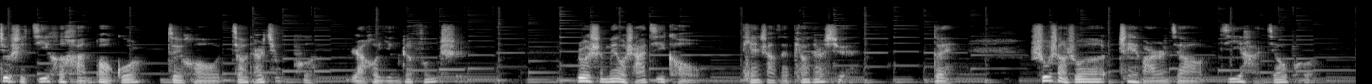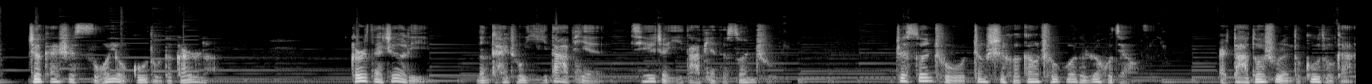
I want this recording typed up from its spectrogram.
就是饥和寒爆锅，最后浇点窘迫，然后迎着风吃。若是没有啥忌口，天上再飘点雪。对，书上说这玩意儿叫饥寒交迫，这该是所有孤独的根儿了。根儿在这里，能开出一大片接着一大片的酸楚。这酸楚正适合刚出锅的热乎饺子，而大多数人的孤独感，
